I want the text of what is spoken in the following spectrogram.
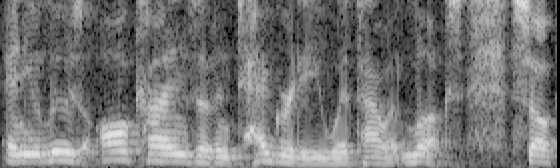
and you lose all kinds of integrity with how it looks. So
